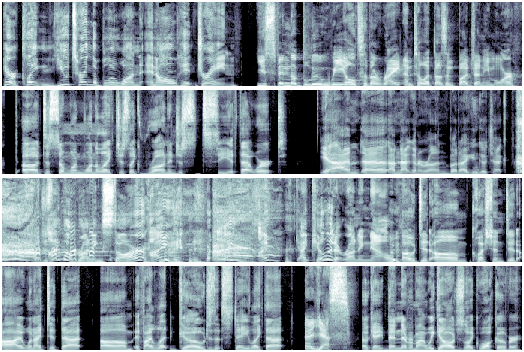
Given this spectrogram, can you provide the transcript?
Here, Clayton, you turn the blue one and I'll hit drain. You spin the blue wheel to the right until it doesn't budge anymore. Uh, does someone want to like just like run and just see if that worked? Yeah, I'm. Uh, I'm not gonna run, but I can go check. I just I'm a running star. I, I I'm I kill it at running now. oh, did um question? Did I when I did that? Um, if I let go, does it stay like that? Uh, yes. Okay, then never mind. We can all just like walk over.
